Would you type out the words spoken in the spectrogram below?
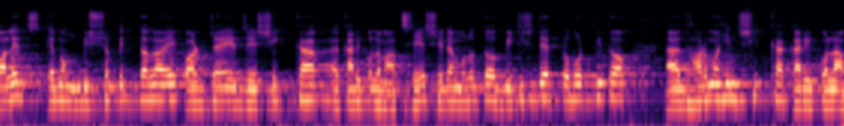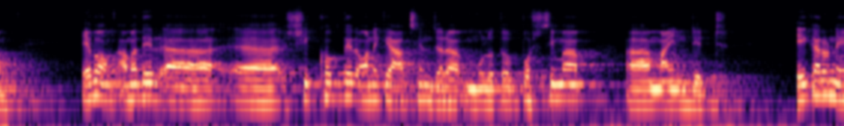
কলেজ এবং বিশ্ববিদ্যালয় পর্যায়ে যে শিক্ষা কারিকুলাম আছে, সেটা মূলত ব্রিটিশদের প্রবর্তিত ধর্মহীন শিক্ষা কারিকুলাম এবং আমাদের শিক্ষকদের অনেকে আছেন যারা মূলত পশ্চিমা মাইন্ডেড এই কারণে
